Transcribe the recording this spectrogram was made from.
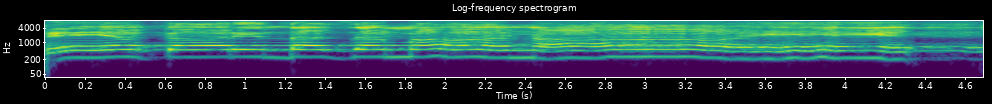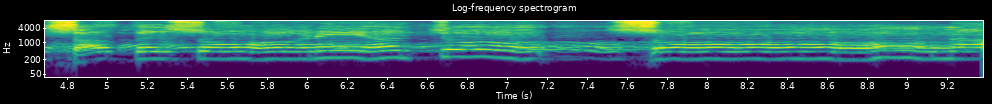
पेकार जमाना है सब सोने चो सोना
